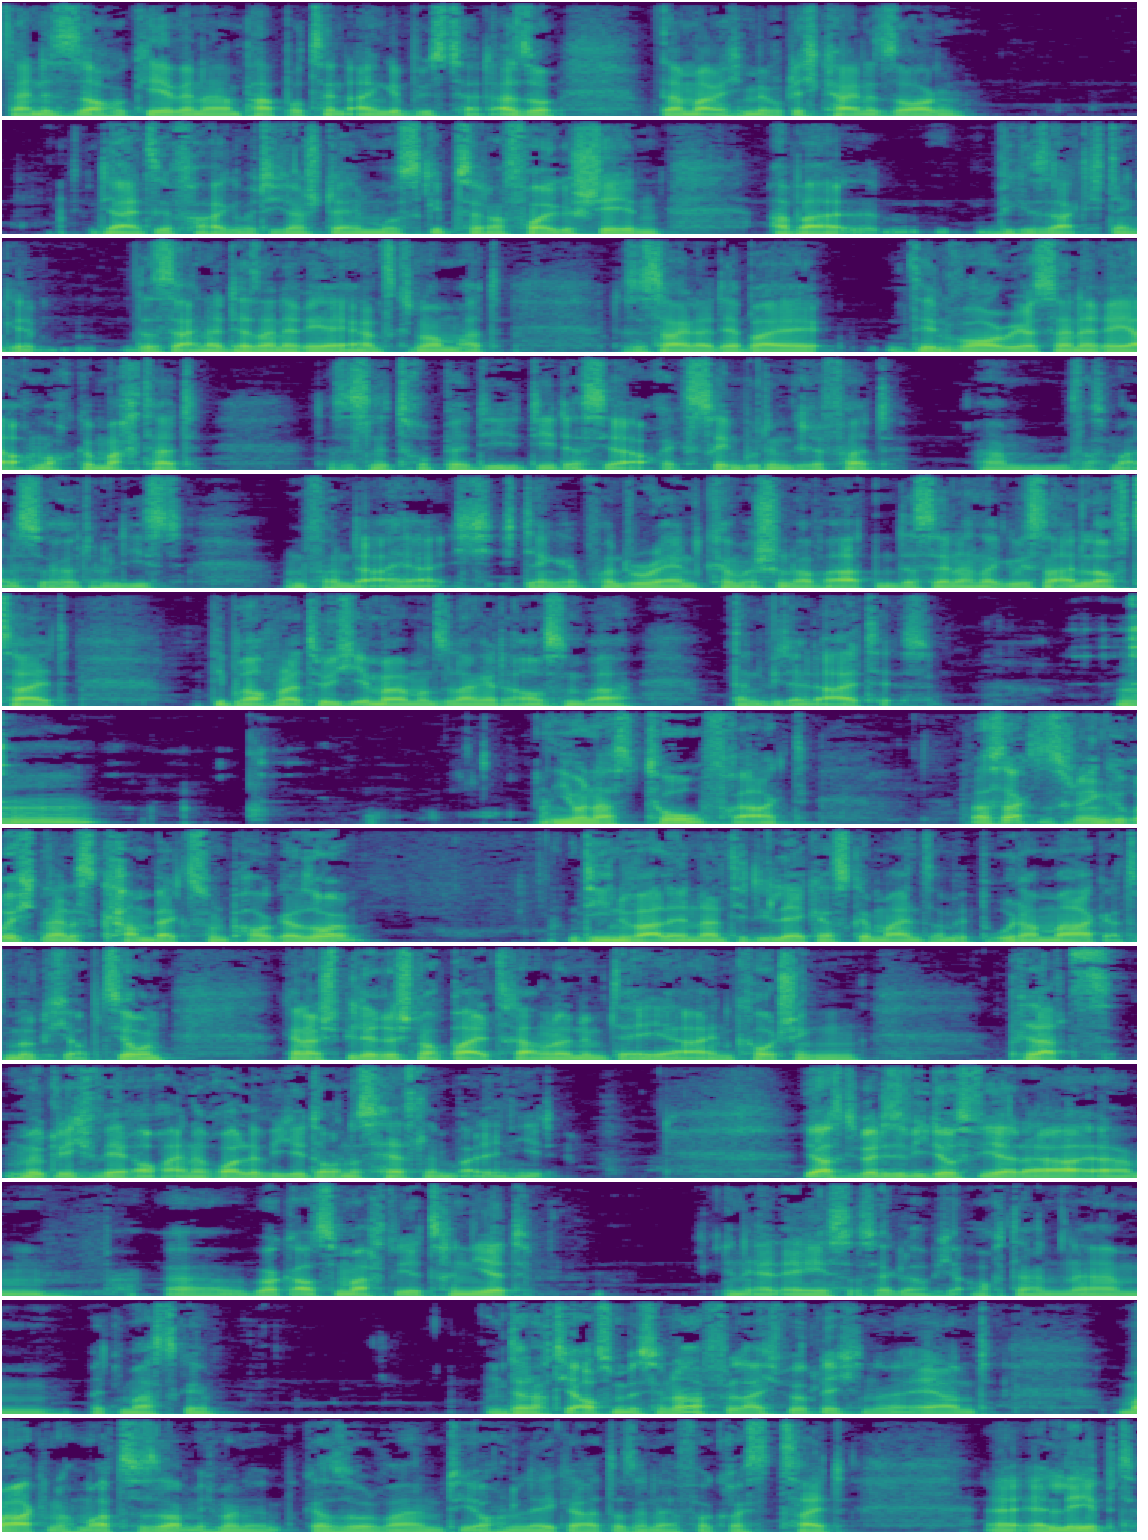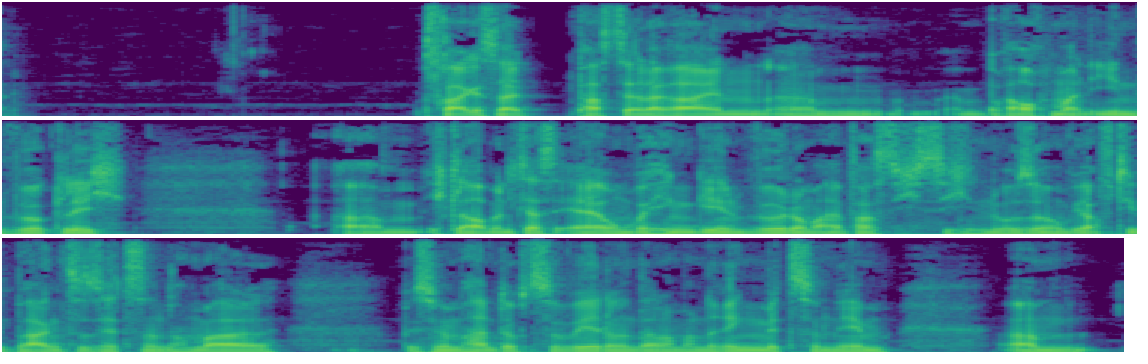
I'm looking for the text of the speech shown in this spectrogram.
dann ist es auch okay, wenn er ein paar Prozent eingebüßt hat. Also da mache ich mir wirklich keine Sorgen. Die einzige Frage, die natürlich dann stellen muss, gibt es ja noch Folgeschäden? Aber wie gesagt, ich denke, das ist einer, der seine Reha ernst genommen hat. Das ist einer, der bei den Warriors seine Reha auch noch gemacht hat. Das ist eine Truppe, die, die das ja auch extrem gut im Griff hat, ähm, was man alles so hört und liest. Und von daher, ich, ich denke, von Durant können wir schon erwarten, dass er nach einer gewissen Anlaufzeit, die braucht man natürlich immer, wenn man so lange draußen war, dann wieder der Alte ist. Hm. Jonas To fragt, was sagst du zu den Gerüchten eines Comebacks von Paul Gasol? Dean Walle nannte die Lakers gemeinsam mit Bruder Mark als mögliche Option. Kann er spielerisch noch beitragen oder nimmt er eher einen Coaching-Platz? Möglich wäre auch eine Rolle wie Donis Haslem bei den Heat. Ja, es gibt ja diese Videos, wie er da ähm, äh, Workouts macht, wie er trainiert. In LA ist das ja, glaube ich, auch dann ähm, mit Maske. Und da dachte ich auch so ein bisschen, na, vielleicht wirklich, ne, er und Mark nochmal zusammen. Ich meine, Gasol war natürlich auch ein Laker, hat da seine erfolgreichste Zeit äh, erlebt. Frage ist halt, passt er da rein? Ähm, braucht man ihn wirklich? Ähm, ich glaube nicht, dass er irgendwo hingehen würde, um einfach sich, sich nur so irgendwie auf die Bank zu setzen und nochmal ein bisschen mit dem Handtuch zu wedeln und dann nochmal einen Ring mitzunehmen. Ähm,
